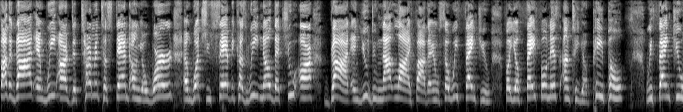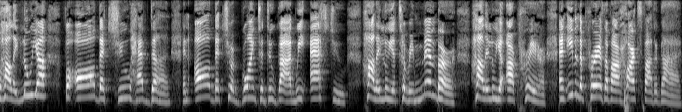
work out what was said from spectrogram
Father God, and we are determined to stand on your word and what you said because we know that you are God and you do not lie, Father. And so we thank you for your faithfulness unto your people. We thank you, hallelujah, for all that you have done and all that you're going to do, God. We asked you, hallelujah, to remember, hallelujah, our prayer and even the prayers of our hearts, Father God.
